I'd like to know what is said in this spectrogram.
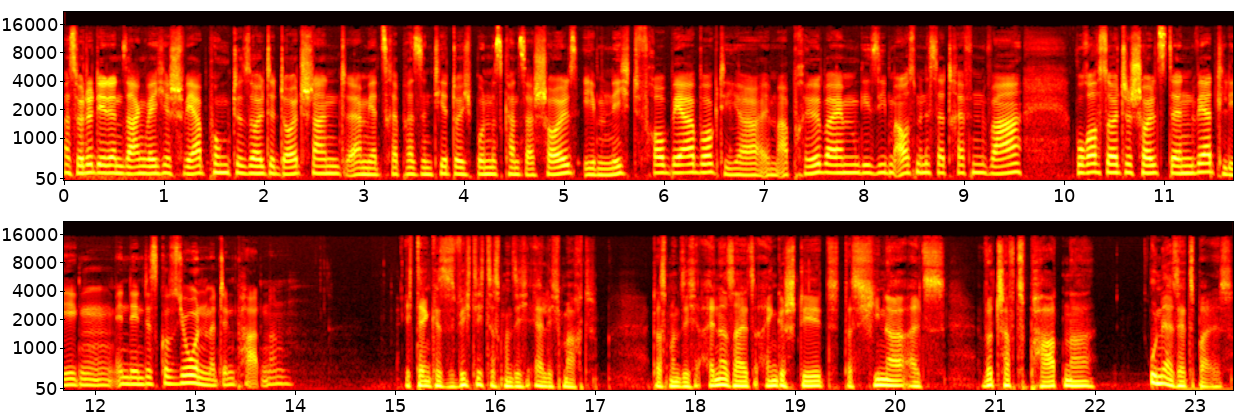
Was würdet ihr denn sagen, welche Schwerpunkte sollte Deutschland ähm, jetzt repräsentiert durch Bundeskanzler Scholz, eben nicht Frau Baerbock, die ja im April beim G7-Außenministertreffen war, worauf sollte Scholz denn Wert legen in den Diskussionen mit den Partnern? Ich denke, es ist wichtig, dass man sich ehrlich macht, dass man sich einerseits eingesteht, dass China als Wirtschaftspartner unersetzbar ist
